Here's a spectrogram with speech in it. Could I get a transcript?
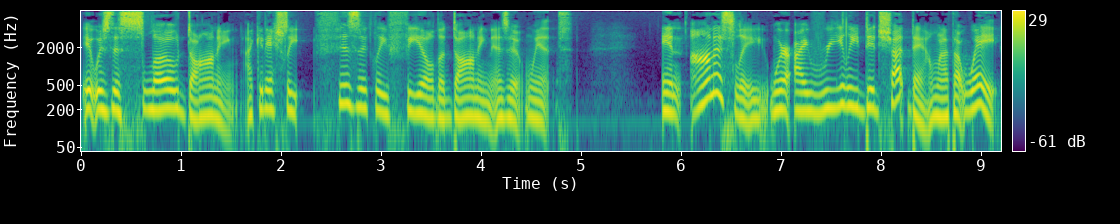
it was this slow dawning. I could actually physically feel the dawning as it went. And honestly, where I really did shut down when I thought, wait,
